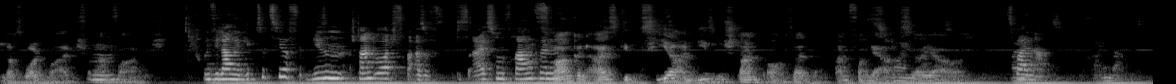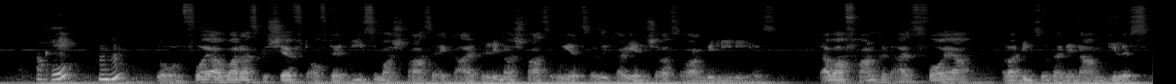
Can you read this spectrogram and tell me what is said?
Und das wollten wir eigentlich von Mhm. Anfang an nicht. Und wie lange gibt es jetzt hier diesen Standort, also das Eis von Franken? Frankeneis gibt es hier an diesem Standort seit Anfang der 80er Jahre. 82. 83. Okay. Mhm. So, und vorher war das Geschäft auf der Diesemer Straße, Ecke Alte Linnerstraße, wo jetzt das italienische Restaurant Bellini ist. Da war Frankeneis vorher, allerdings unter dem Namen Gillis.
